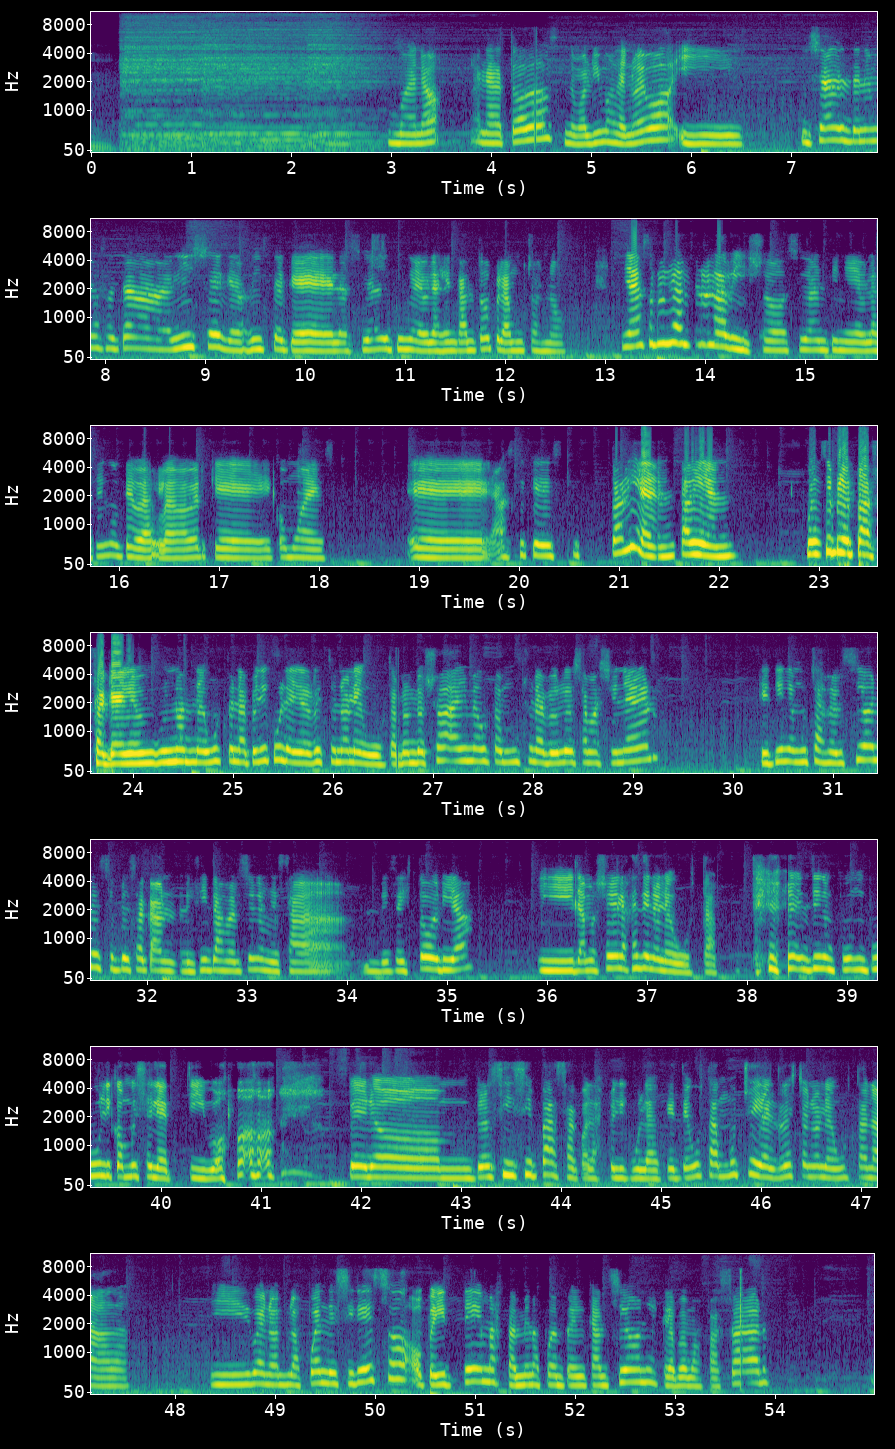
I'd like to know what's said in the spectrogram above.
Bueno, hola a todos, nos volvimos de nuevo y, y ya tenemos acá a Guille que nos dice que la ciudad de tinieblas le encantó, pero a muchos no. Ya esa película no la vi yo, Ciudad en Tinieblas, tengo que verla, a ver qué, cómo es. Eh, así que está bien, está bien. Pues siempre pasa que a uno le gusta una película y el resto no le gusta. Por ejemplo, yo a mí me gusta mucho una película que se llama Jenner, que tiene muchas versiones, siempre sacan distintas versiones de esa, de esa historia y la mayoría de la gente no le gusta. tiene un, un público muy selectivo. pero, pero sí, sí pasa con las películas, que te gusta mucho y al resto no le gusta nada. Y bueno, nos pueden decir eso o pedir temas, también nos pueden pedir canciones que lo podemos pasar.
